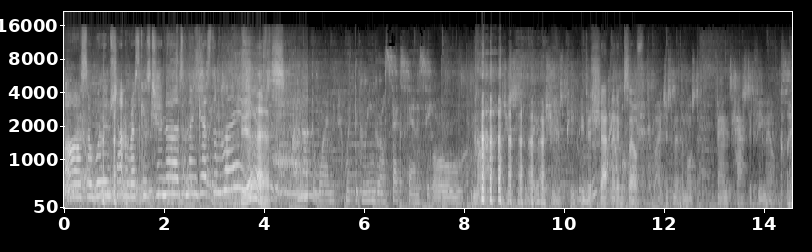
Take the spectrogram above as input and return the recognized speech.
Oh, so William Shatner rescues two nerds and then gets them laid. Yes. I'm not the one with the green girl sex fantasy. Oh, my. Did you see the way that she was peeping? He just Shatnered himself. I just met the most fantastic female. Claire.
